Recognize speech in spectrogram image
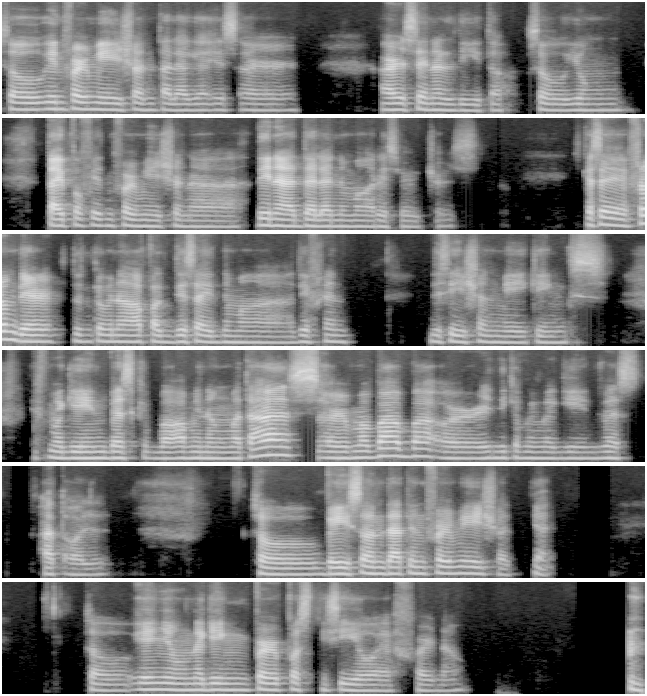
So information talaga is our arsenal dito. So yung type of information na dinadala ng mga researchers. Kasi from there, dun kami nakapag-decide ng mga different decision makings if mag invest ba kami ng mataas or mababa or hindi kami mag invest at all. So, based on that information, yan. So, yun yung naging purpose ni COF for now.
